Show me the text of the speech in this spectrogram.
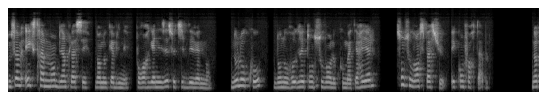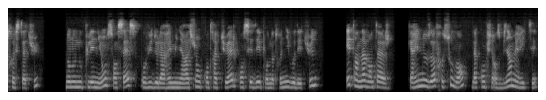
Nous sommes extrêmement bien placés dans nos cabinets pour organiser ce type d'événement. Nos locaux, dont nous regrettons souvent le coût matériel, sont souvent spacieux et confortables. Notre statut, dont nous nous plaignons sans cesse au vu de la rémunération contractuelle concédée pour notre niveau d'études, est un avantage car il nous offre souvent la confiance bien méritée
